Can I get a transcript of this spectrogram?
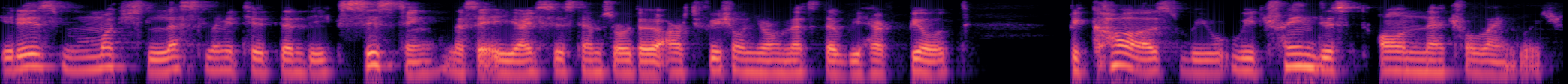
it is much less limited than the existing, let's say, AI systems or the artificial neural nets that we have built because we, we train this on natural language.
